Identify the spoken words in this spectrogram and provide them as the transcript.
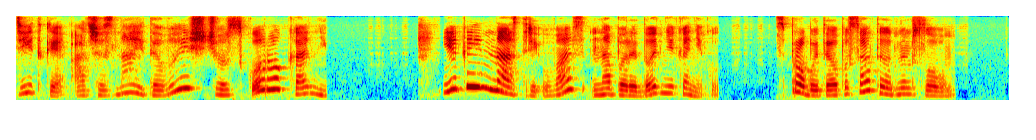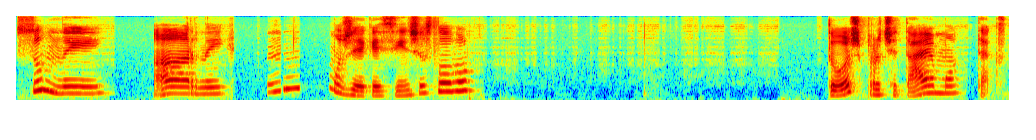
Дітки, а чи знаєте ви, що скоро канікули? Який настрій у вас напередодні канікул? Спробуйте описати одним словом: сумний, гарний, може, якесь інше слово. Тож прочитаємо текст.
